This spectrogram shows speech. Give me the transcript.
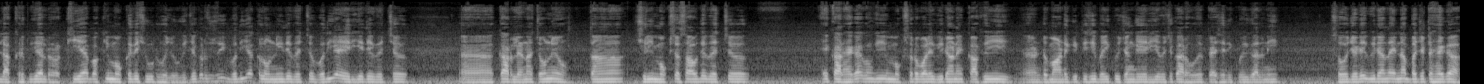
ਲੱਖ ਰੁਪਈਆ ਰੱਖੀ ਆ, ਬਾਕੀ ਮੌਕੇ ਤੇ ਸ਼ੂਟ ਹੋ ਜਾਊਗੀ। ਜੇਕਰ ਤੁਸੀਂ ਵਧੀਆ ਕਲੋਨੀ ਦੇ ਵਿੱਚ, ਵਧੀਆ ਏਰੀਆ ਦੇ ਵਿੱਚ ਘਰ ਲੈਣਾ ਚਾਹੁੰਦੇ ਹੋ, ਤਾਂ ਸ਼੍ਰੀ ਮੁਕਤਸਰ ਸਾਹਿਬ ਦੇ ਵਿੱਚ ਇਹ ਘਰ ਹੈਗਾ, ਕਿਉਂਕਿ ਮੁਕਤਸਰ ਵਾਲੇ ਵੀਰਾਂ ਨੇ ਕਾਫੀ ਡਿਮਾਂਡ ਕੀਤੀ ਸੀ ਬਈ ਕੋਈ ਚੰਗੇ ਏਰੀਆ ਵਿੱਚ ਘਰ ਹੋਵੇ, ਪੈਸੇ ਦੀ ਕੋਈ ਗੱਲ ਨਹੀਂ। ਸੋ ਜਿਹੜੇ ਵੀਰਾਂ ਦਾ ਇੰਨਾ ਬਜਟ ਹੈਗਾ,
